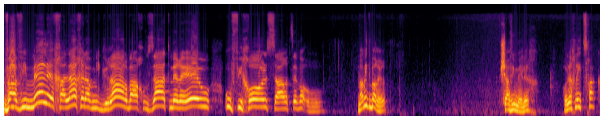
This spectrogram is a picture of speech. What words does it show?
ואבימלך הלך אליו מגרר באחוזת מרעהו ופיכול שר צבאו. מה מתברר? שאבימלך הולך ליצחק.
